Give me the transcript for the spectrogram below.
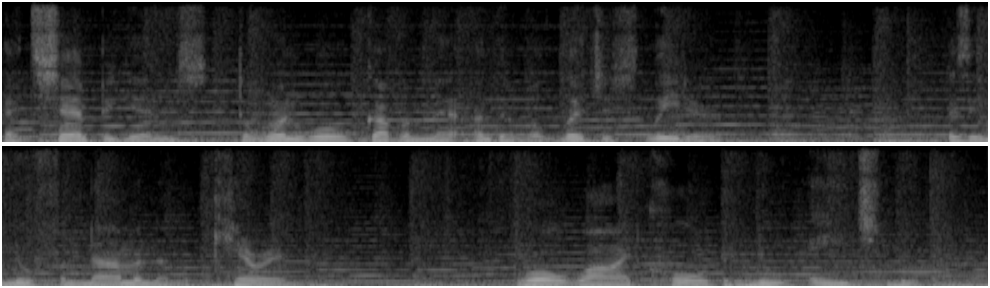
that champions the one world government under religious leader is a new phenomenon occurring worldwide called the New Age movement.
